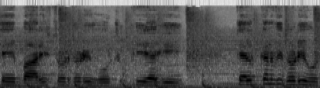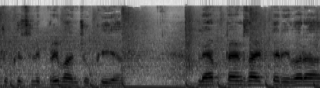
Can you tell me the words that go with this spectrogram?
ਤੇ ਬਾਰਿਸ਼ ਥੋੜੀ ਥੋੜੀ ਹੋ ਚੁੱਕੀ ਹੈਗੀ ਤਿਲਕਣ ਵੀ ਥੋੜੀ ਹੋ ਚੁੱਕੀ, ਸਲਿੱਪਰੀ ਬਣ ਚੁੱਕੀ ਆ। ਲੈਫਟ ਹੈਂਡ ਸਾਈਡ ਤੇ ਰਿਵਰ ਆ,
